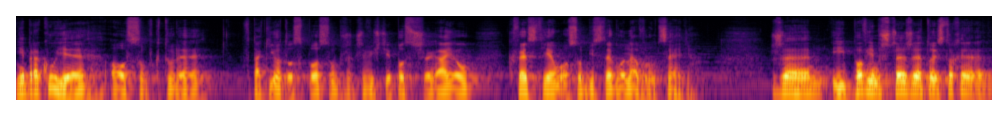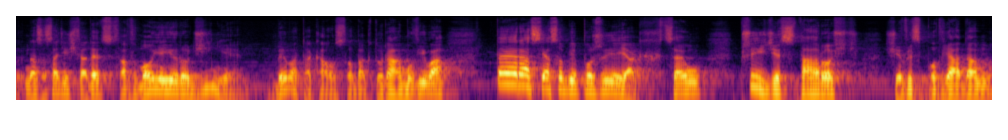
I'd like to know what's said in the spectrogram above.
Nie brakuje osób, które w taki oto sposób rzeczywiście postrzegają kwestię osobistego nawrócenia. Że, i powiem szczerze, to jest trochę na zasadzie świadectwa. W mojej rodzinie była taka osoba, która mówiła: Teraz ja sobie pożyję jak chcę, przyjdzie starość, się wyspowiadam,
